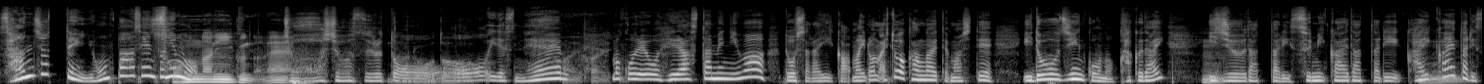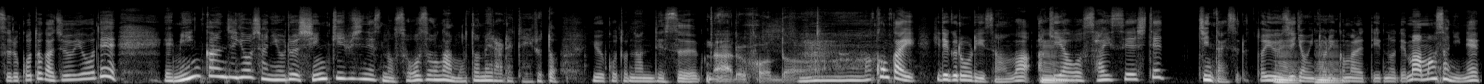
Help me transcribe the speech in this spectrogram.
30.4%にそんもなに行くんだね。上昇するとど。多いですね。はいはい。まあ、これを減らすためにはどうしたらいいか、まあ、いろんな人が考えてまして移動人口の拡大うん。移住だったり住み替えだったり買い替えたりすることが重要で、え民間事業者による新規ビジネスの創造が求められているということなんです。なるほど。うんまあ、今回ヒデグローリーさんは空き家を再生して賃貸するという事業に取り組まれているので、まあ、まさにね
